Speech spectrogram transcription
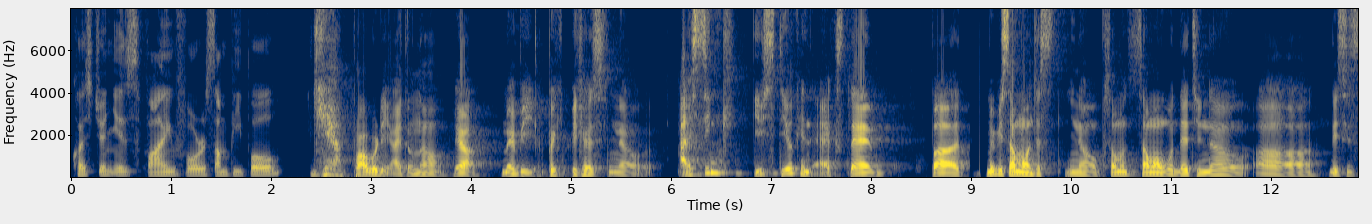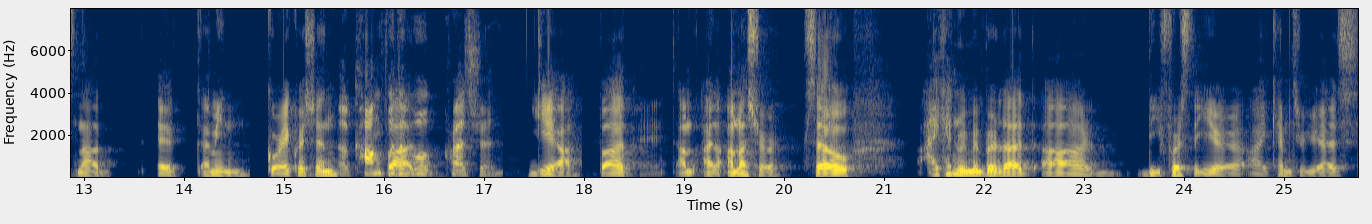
question is fine for some people. Yeah, probably. I don't know. Yeah, maybe because you know, I think you still can ask them, but maybe someone just you know, someone someone would let you know. Uh, this is not a, I mean, great question. a comfortable question. Yeah, but Okay. I'm I'm not sure. So I can remember that uh, the first year I came to US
